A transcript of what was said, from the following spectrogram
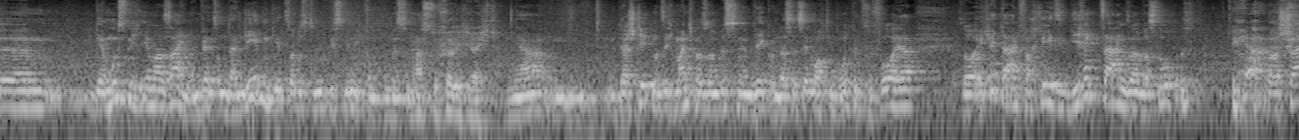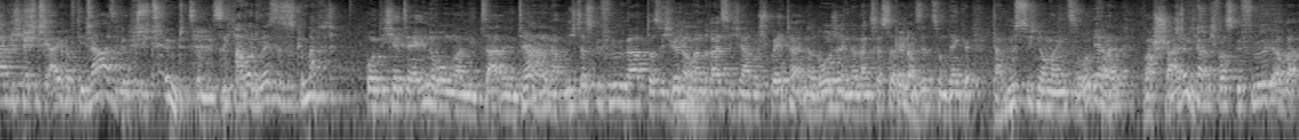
ähm, der muss nicht immer sein. Und wenn es um dein Leben geht, solltest du möglichst wenig Kompromisse machen. Hast du völlig recht. Ja, und da steht man sich manchmal so ein bisschen im Weg und das ist eben auch die Brücke zu vorher. So, ich hätte einfach direkt sagen sollen, was los ist. Ja. Wahrscheinlich hätte ich einen auf die Nase gekriegt. Stimmt. Ziemlich sicher. Aber du hast es gemacht. und ich hätte Erinnerungen an, die Zeit, an den Tag Ja. und habe nicht das Gefühl gehabt, dass ich Genau. irgendwann 30 Jahre später in der Loge in der Lanxess Genau. sitze und denke, da müsste ich nochmal hin zurückfallen. Ja. Wahrscheinlich Stimmt. habe ich was gefühlt, aber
